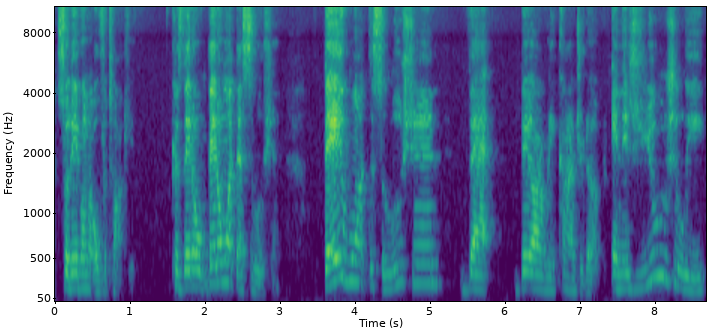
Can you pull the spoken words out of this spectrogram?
So they're gonna overtalk you because they don't they don't want that solution. They want the solution that they already conjured up. And it's usually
